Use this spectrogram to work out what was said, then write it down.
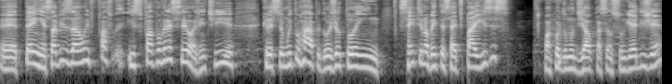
é, tem essa visão e fa- isso favoreceu. A gente cresceu muito rápido. Hoje eu estou em 197 países, com acordo mundial com a Samsung e LG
